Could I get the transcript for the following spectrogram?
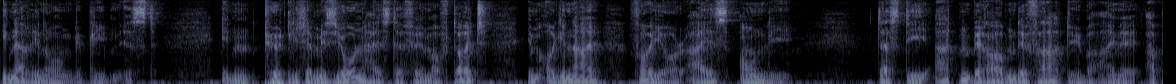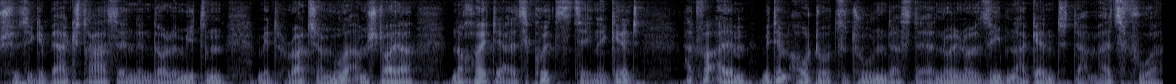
in Erinnerung geblieben ist. In Tödlicher Mission heißt der Film auf Deutsch, im Original For Your Eyes Only dass die atemberaubende Fahrt über eine abschüssige Bergstraße in den Dolomiten mit Roger Moore am Steuer noch heute als Kultszene gilt, hat vor allem mit dem Auto zu tun, das der 007-Agent damals fuhr.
